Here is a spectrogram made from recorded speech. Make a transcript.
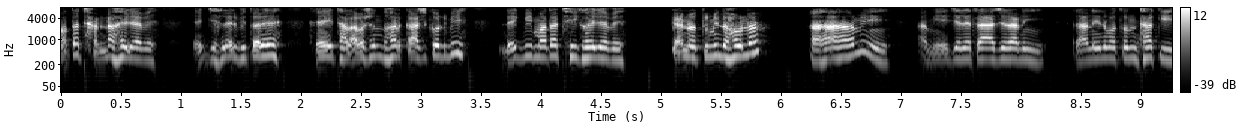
মাথা ঠান্ডা হয়ে যাবে। এই জেলের ভিতরে এই থালা বাসন ধর কাজ করবি, দেখবি মাথা ঠিক হয়ে যাবে। কেন, তুমি ধাও না? হ্যাঁ আমি। আমি এই জেলে রাজ রানী, রানীর মতন থাকি।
